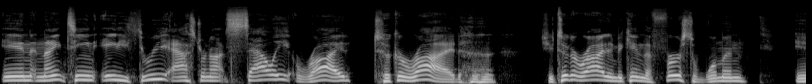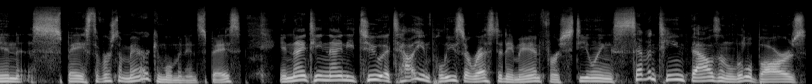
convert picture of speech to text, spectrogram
In 1983, astronaut Sally Ride took a ride. she took a ride and became the first woman in space, the first American woman in space. In 1992, Italian police arrested a man for stealing 17,000 little bars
